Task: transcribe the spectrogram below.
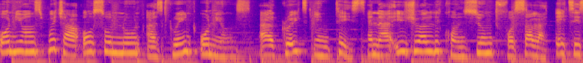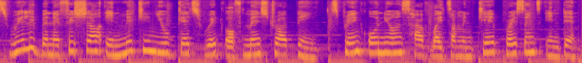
onions, which are also known as green onions, are great in taste and are usually consumed for salad. It is really beneficial in making you get rid of menstrual pain. Spring onions have vitamin K present in them,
